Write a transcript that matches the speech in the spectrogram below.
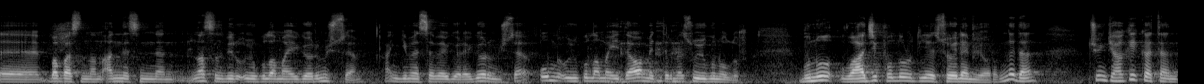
e, babasından, annesinden nasıl bir uygulamayı görmüşse, hangi mezhebe göre görmüşse o uygulamayı devam ettirmesi uygun olur. Bunu vacip olur diye söylemiyorum. Neden? Çünkü hakikaten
